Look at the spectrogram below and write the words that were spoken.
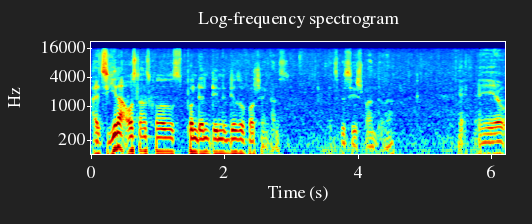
Als jeder Auslandskorrespondent, den du dir so vorstellen kannst. Jetzt bist du gespannt, oder? Jo.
